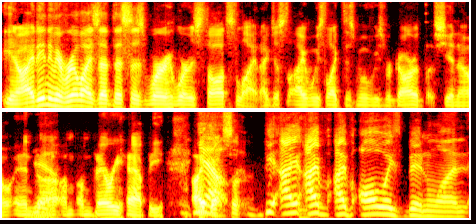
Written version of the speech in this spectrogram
you know, I didn't even realize that this is where where his thoughts lied. I just, I always like his movies regardless, you know, and Yeah. uh, I'm, I'm very happy. I yeah, got some, I, I've I've always been one.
